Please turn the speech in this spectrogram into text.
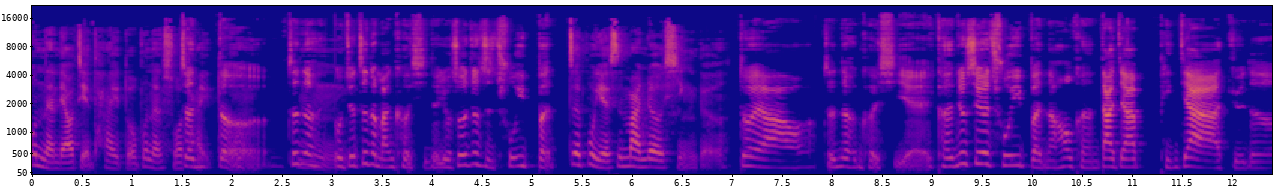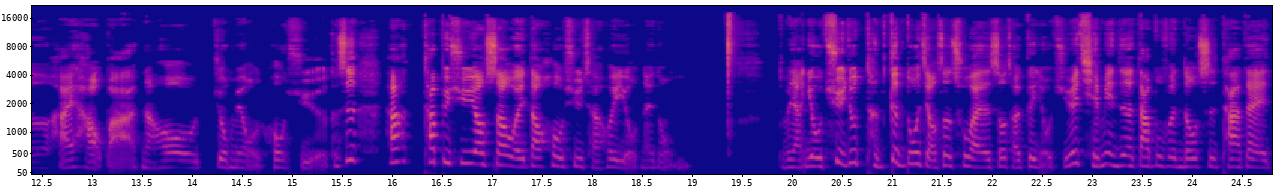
不能了解太多，不能说太多。真的，真的，嗯、我觉得真的蛮可惜的。有时候就只出一本，这部也是慢热型的。对啊，真的很可惜耶。可能就是因为出一本，然后可能大家评价觉得还好吧，然后就没有后续了。可是他他必须要稍微到后续才会有那种怎么讲有趣，就很更多角色出来的时候才更有趣。因为前面真的大部分都是他在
